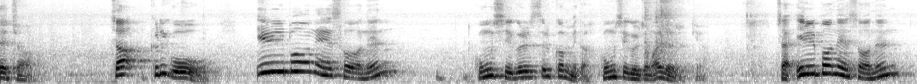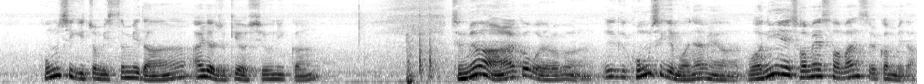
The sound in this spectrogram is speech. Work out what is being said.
됐죠? 자, 그리고 1번에서는 공식을 쓸 겁니다. 공식을 좀 알려줄게요. 자, 1번에서는 공식이 좀 있습니다. 알려줄게요. 쉬우니까. 증명은 안 할 거고, 여러분. 이게 공식이 뭐냐면, 원위의 점에서만 쓸 겁니다.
